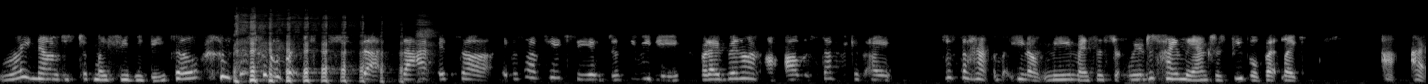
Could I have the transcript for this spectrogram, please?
Right now, I just took my CBD pill. that that it's uh it doesn't have THC, it's just CBD. But I've been on all the stuff because I just the you know me and my sister we were just highly anxious people, but like I I,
